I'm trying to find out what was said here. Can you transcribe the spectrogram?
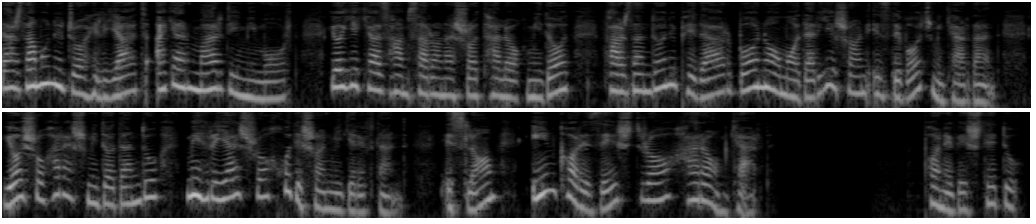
در زمان جاهلیت اگر مردی میمرد یا یکی از همسرانش را طلاق می‌داد فرزندان پدر با نامادریشان ازدواج می‌کردند یا شوهرش می‌دادند و مهریش را خودشان می‌گرفتند. اسلام این کار زشت را حرام کرد. پانوشته دو.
